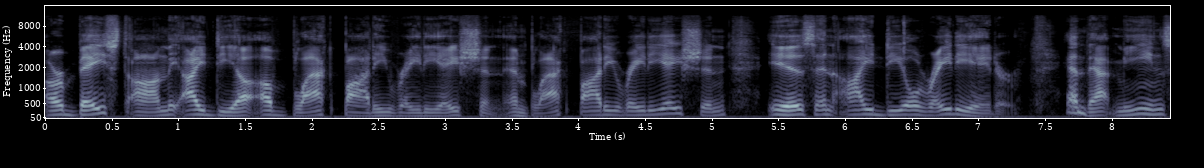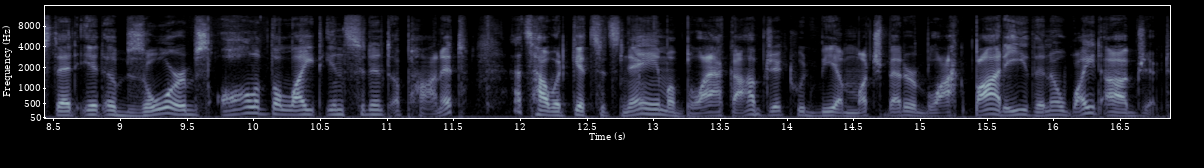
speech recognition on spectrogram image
are based on the idea of black body radiation and black body radiation is an ideal radiator. And that means that it absorbs all of the light incident upon it. That's how it gets its name. A black object would be a much better black body than a white object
